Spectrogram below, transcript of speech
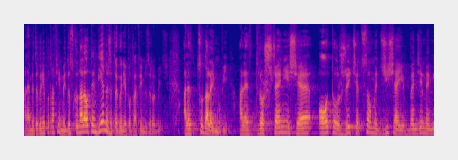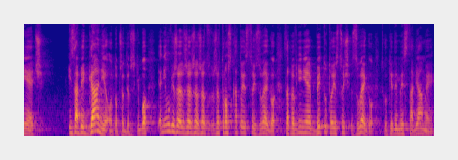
Ale my tego nie potrafimy. Doskonale o tym wiemy, że tego nie potrafimy zrobić. Ale co dalej mówi? Ale troszczenie się o to życie, co my dzisiaj będziemy mieć i zabieganie o to przede wszystkim. Bo ja nie mówię, że, że, że, że, że troska to jest coś złego. Zapewnienie bytu to jest coś złego. Tylko kiedy my stawiamy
